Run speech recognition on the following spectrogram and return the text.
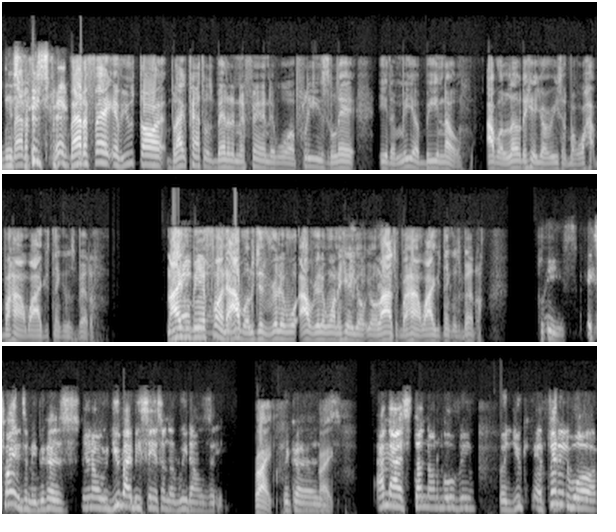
Disrespectful. Matter, matter of fact, if you thought Black Panther was better than the Infinity War, please let either me or B know. I would love to hear your reason behind why you think it was better. Not even being funny. I would just really, I really want to hear your, your logic behind why you think it was better please explain it to me because you know you might be seeing something we don't see. Right. Because right. I'm not stunned on the movie, but you Infinity War.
